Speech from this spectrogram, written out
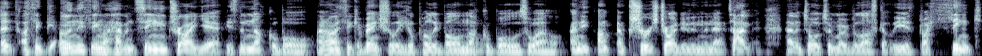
I think the only thing I haven't seen him try yet is the knuckleball, and I think eventually he'll probably bowl a mm. knuckleball as well. And he, I'm, I'm, sure he's tried it in the net. I haven't, haven't, talked to him over the last couple of years, but I think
